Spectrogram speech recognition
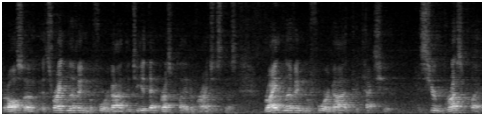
but also it's right living before God. Did you get that breastplate of righteousness? Right living before God protects you. It's your breastplate.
